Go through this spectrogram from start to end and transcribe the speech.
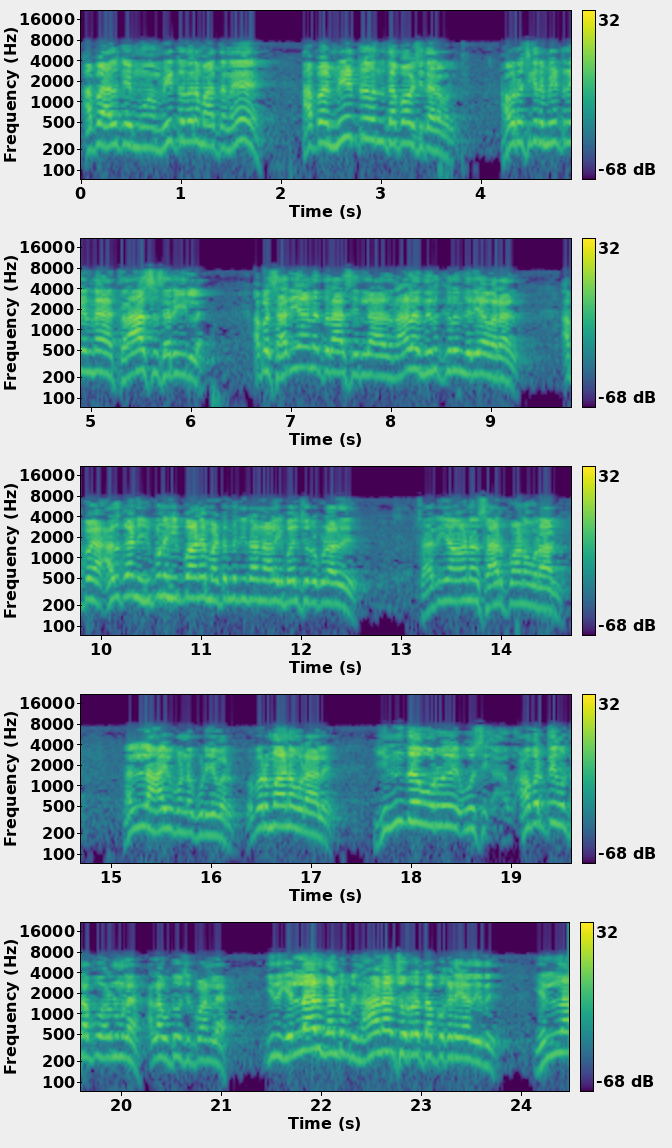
அப்ப அதுக்கு மீட்டர் தானே மாத்தணும். அப்ப மீட்டர் வந்து தப்பா வச்சுட்டாரு அவர். அவர் வச்சுக்கிற மீட்டர் என்ன? திராசு சரியில்லை. அப்ப சரியான திராசு இல்லாதனால நிற்கிறது சரியா வராது. அப்ப அதுக்கான இப்னு ஹிப்பானே மட்டும் தட்டி நாளைக்கு பதில் சொல்லக்கூடாது. சரியான சார்பான ஒரு ஆள். நல்ல ஆய்வு பண்ணக்கூடியவர். விவரமான ஒரு ஆள். இந்த ஒரு ஊசி- அவர்கிட்டையும் ஒரு தப்பு வரணும்ல? எல்லாம் விட்டு வச்சிருப்பான்ல? இது எல்லாரும் கண்டுபிடி நானா சொல்ற தப்பு கிடையாது இது. எல்லா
